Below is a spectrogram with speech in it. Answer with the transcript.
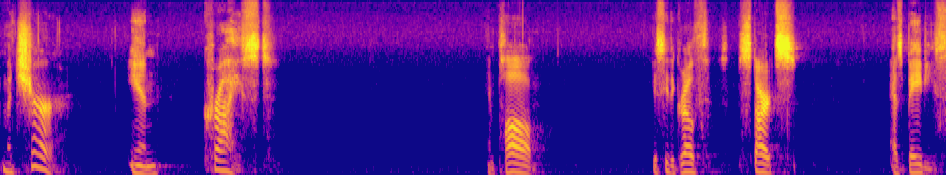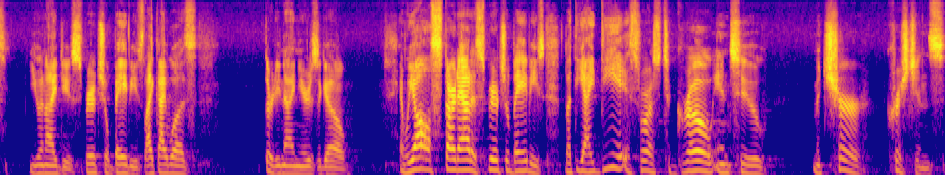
mature in Christ. And Paul, you see, the growth starts as babies. You and I do, spiritual babies, like I was 39 years ago. And we all start out as spiritual babies, but the idea is for us to grow into mature Christians,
